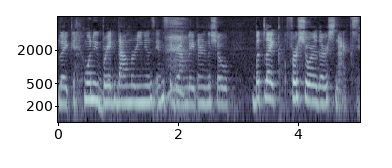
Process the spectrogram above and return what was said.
like when we break down Mourinho's Instagram later in the show. But like for sure there are snacks.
